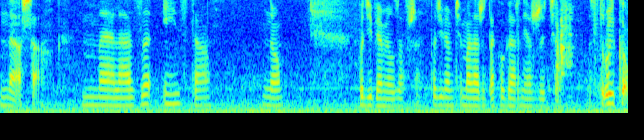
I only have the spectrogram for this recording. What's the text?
Nasza Mela z Insta. No, podziwiam ją zawsze. Podziwiam Cię, Mela, że tak ogarniasz życie z trójką.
